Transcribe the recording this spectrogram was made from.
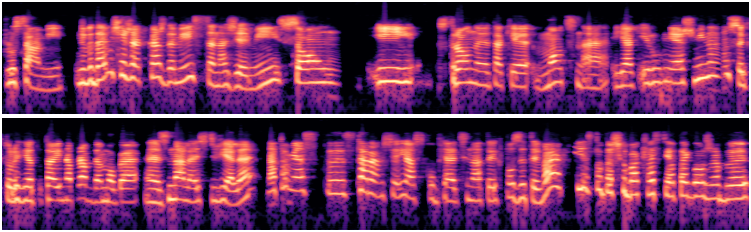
plusami. Wydaje mi się, że jak każde miejsce na Ziemi są i strony takie mocne, jak i również minusy, których ja tutaj naprawdę mogę e, znaleźć wiele. Natomiast e, staram się ja skupiać na tych pozytywach. Jest to też chyba kwestia tego, żeby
